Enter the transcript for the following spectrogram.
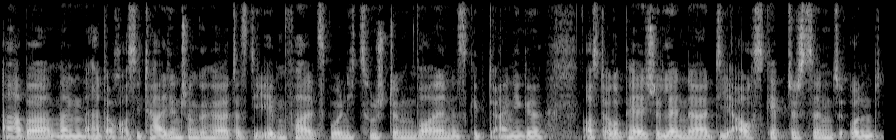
Aber man hat auch aus Italien schon gehört, dass die ebenfalls wohl nicht zustimmen wollen. Es gibt einige osteuropäische Länder, die auch skeptisch sind. Und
